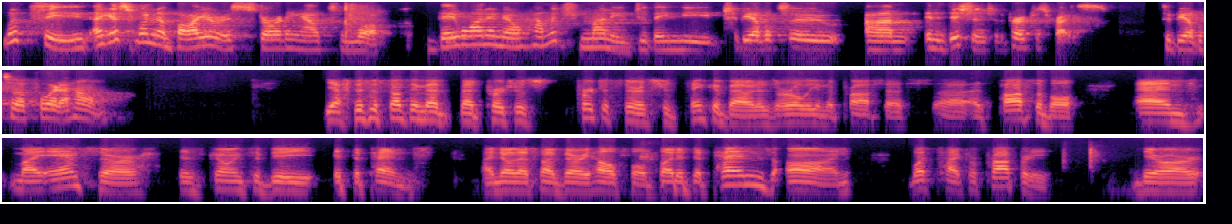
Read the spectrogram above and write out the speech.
let's see. I guess when a buyer is starting out to look, they want to know how much money do they need to be able to, um, in addition to the purchase price, to be able to afford a home? Yes, this is something that, that purchase, purchasers should think about as early in the process uh, as possible and my answer is going to be, it depends. I know that's not very helpful, but it depends on what type of property. There are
